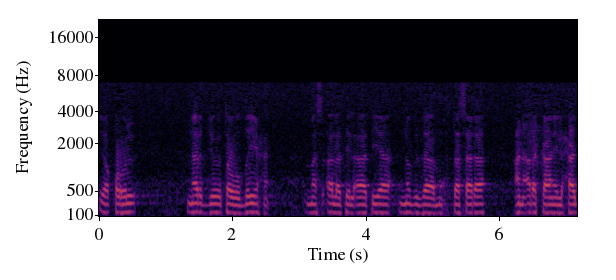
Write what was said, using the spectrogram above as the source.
يقول نرجو توضيح مسألة الآتية نبذة مختصرة عن أركان الحج.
